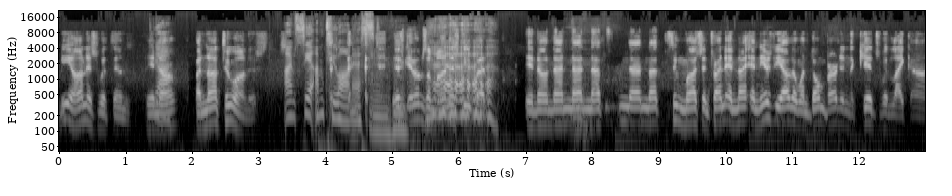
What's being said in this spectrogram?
be honest with them you Yeah. know but not too honest I'm see. I'm too honest. Mhm. just give them some honesty but you know not not not not, not too much and trying to, and not, and here's the other one don't burden the kids with like uh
